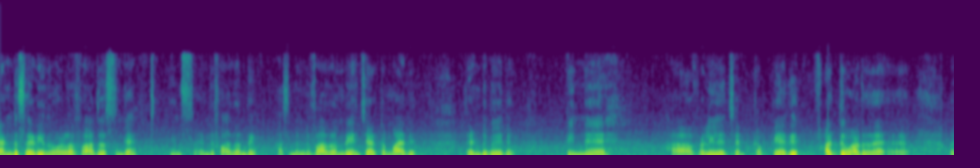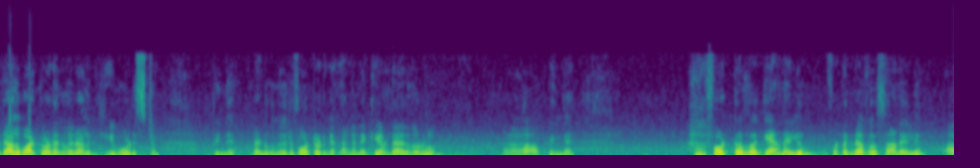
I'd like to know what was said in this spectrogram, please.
രണ്ട് സൈഡിൽ നിന്നുള്ള ഫാദേഴ്സിന്റെ മീൻസ് എന്റെ ഫാദറിന്റെയും ഹസ്ബൻഡിന്റെ ഫാദറിന്റെയും ചേട്ടന്മാർ രണ്ട് പേര്. പിന്നെ പള്ളിയിലച്ചൻ കപ്പ്യാർ പാട്ട് പാടുന്ന ഒരാൾ പാട്ട് പാടാനും ഒരാൾ കീബോർഡിസ്റ്റും. പിന്നെ രണ്ട് മൂന്ന് പേര് ഫോട്ടോ എടുക്കാൻ അങ്ങനെയൊക്കെ ഉണ്ടായിരുന്നുള്ളൂ. പിന്നെ ഫോട്ടോസൊക്കെ ആണെങ്കിലും ഫോട്ടോഗ്രാഫേഴ്സ് ആണെങ്കിലും ആ,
